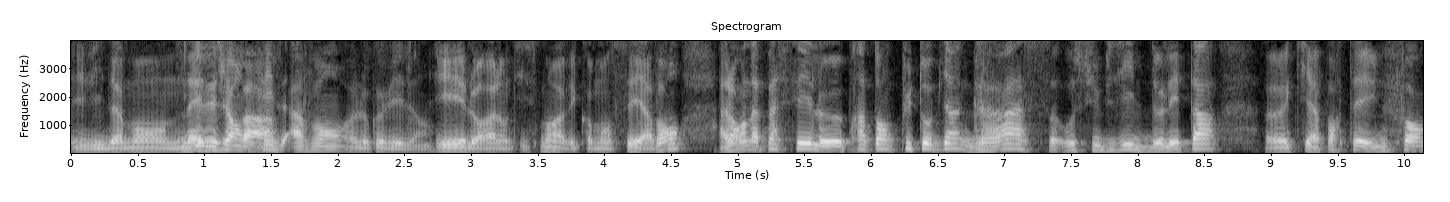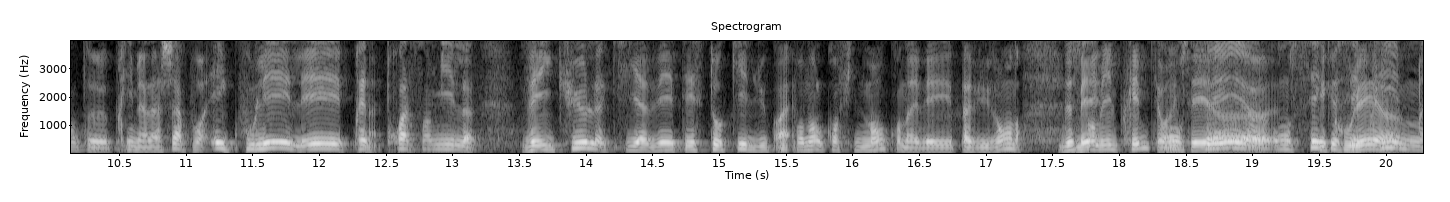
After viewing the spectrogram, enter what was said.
évidemment, n'est déjà en crise avant le Covid. Hein. Et le ralentissement avait commencé avant. Alors on a passé le printemps plutôt bien grâce aux subsides de l'État. Euh, qui apportait une forte euh, prime à l'achat pour écouler les près de 300 000 véhicules qui avaient été stockés du coup pendant le confinement qu'on n'avait pas vu vendre. 200 000 primes qui ont on été sait, euh, On sait que ces primes,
